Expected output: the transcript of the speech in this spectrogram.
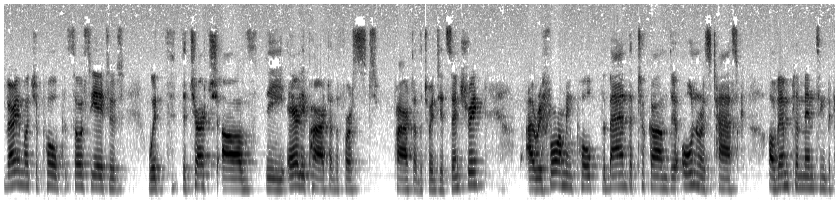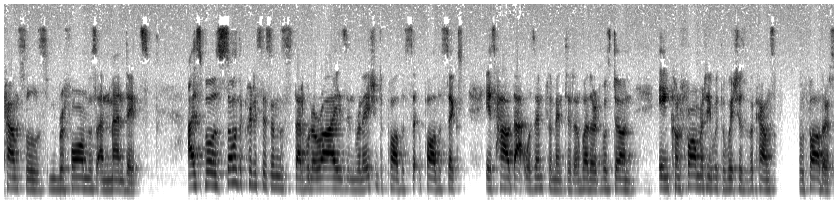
very much a pope associated with the church of the early part of the first part of the 20th century, a reforming pope, the man that took on the onerous task of implementing the council's reforms and mandates. I suppose some of the criticisms that would arise in relation to Paul, the, Paul VI is how that was implemented and whether it was done in conformity with the wishes of the council fathers.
